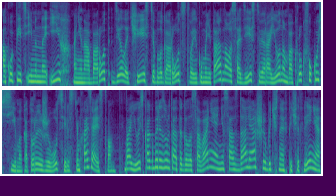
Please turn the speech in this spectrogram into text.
А купить именно их, а не наоборот, дело чести, благородства и гуманитарного содействия районам вокруг Фукусимы, которые живут сельским хозяйством. Боюсь, как бы результаты голосования не создали ошибочное впечатление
